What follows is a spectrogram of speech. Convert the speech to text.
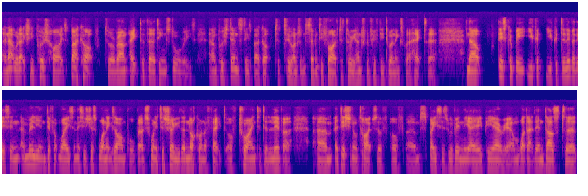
And that would actually push heights back up to around 8 to 13 stories and push densities back up to 275 to 350 dwellings per hectare. Now, this could be you could you could deliver this in a million different ways and this is just one example but i just wanted to show you the knock-on effect of trying to deliver um, additional types of, of um, spaces within the aap area and what that then does to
